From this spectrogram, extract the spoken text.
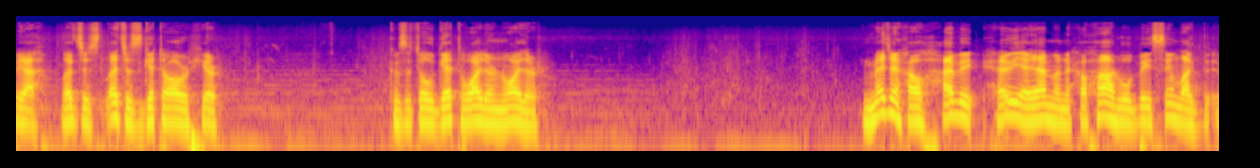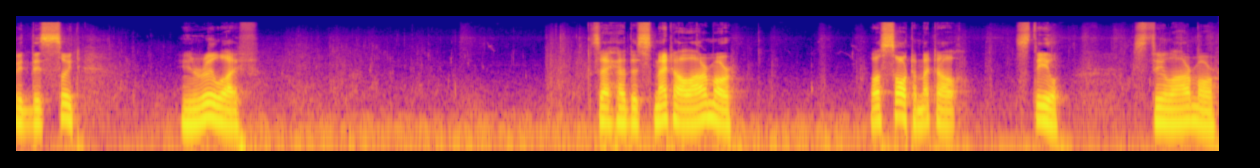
Yeah, let's just let's just get over here. Cause it'll get wider and wider. Imagine how heavy heavy I am and how hard will be seem like th with this suit in real life. Cause I have this metal armor. What sort of metal? Steel. Steel armor.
